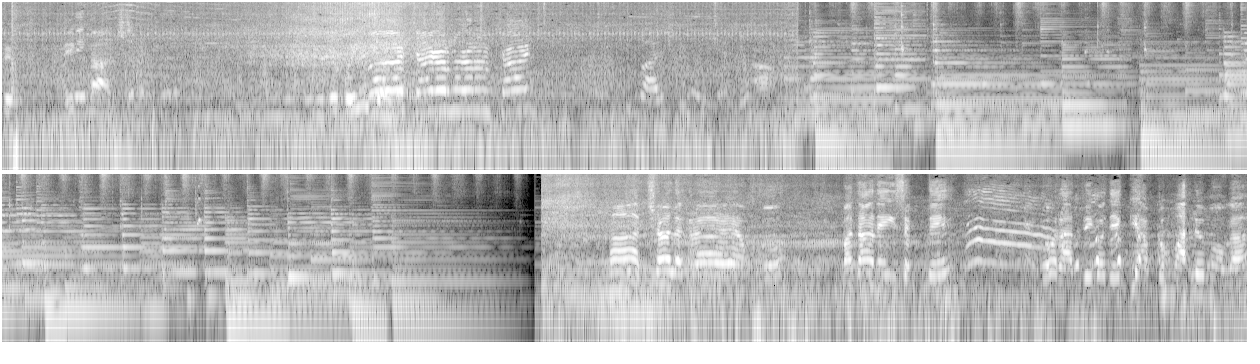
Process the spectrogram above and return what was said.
सिर्फ़ देखना अच्छा लगता है? तो वही चाय गर्मा गर्म चाय। बारिश भी हो। हाँ अच्छा लग रहा है हमको। बता नहीं, सकते। वो रात्रि को देख के आपको मालूम होगा।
